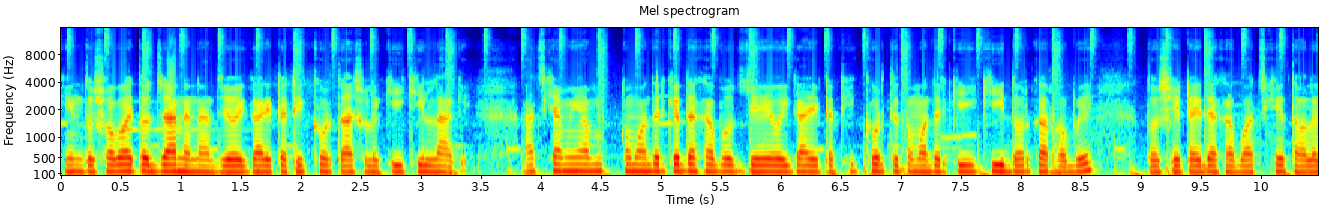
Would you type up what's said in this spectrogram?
কিন্তু সবাই তো জানে না যে ওই গাড়িটা ঠিক করতে আসলে কি কি লাগে। আজকে আমি তোমাদেরকে দেখাবো যে ওই গাড়িটা ঠিক করতে তোমাদের কি কি দরকার হবে, তো সেটাই দেখাবো আজকে। তাহলে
